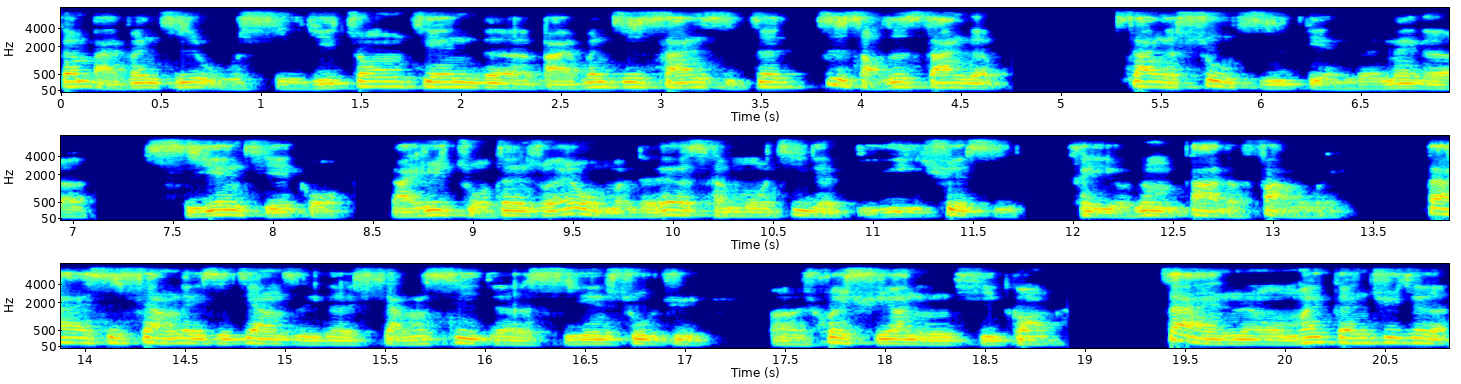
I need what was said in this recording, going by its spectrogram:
跟百分之五十以及中间的百分之三十，这至少是三个三个数值点的那个实验结果来去佐证说，哎，我们的那个成膜剂的比例确实可以有那么大的范围，大概是像类似这样子一个详细的实验数据，呃，会需要您提供。再来呢，我们会根据这个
